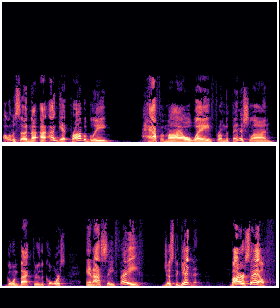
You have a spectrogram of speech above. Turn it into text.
all of a sudden, I, I get probably half a mile away from the finish line going back through the course, and I see Faith just a getting it by herself,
